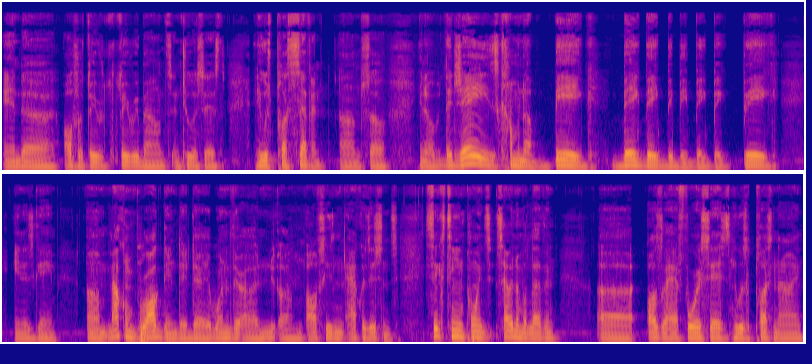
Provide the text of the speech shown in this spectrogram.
and uh, also three three rebounds and two assists. And he was plus seven. Um, so you know the Jays coming up big, big, big, big, big, big, big, big in this game. Um, Malcolm Brogdon, they're, they're one of their uh, new, um, offseason acquisitions. 16 points, 7 of 11. Uh, also had four assists. He was a plus nine.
